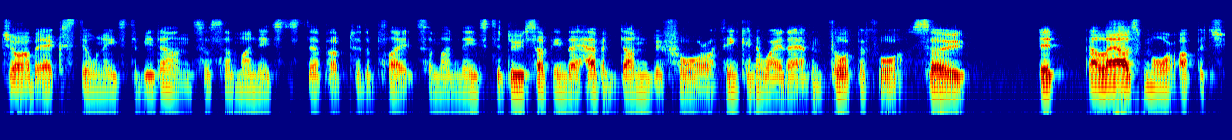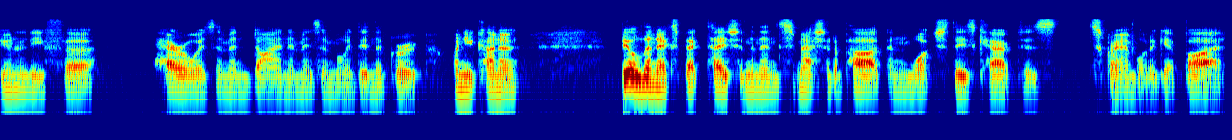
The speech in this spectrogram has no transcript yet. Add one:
job X still needs to be done. So someone needs to step up to the plate. Someone needs to do something they haven't done before or think in a way they haven't thought before. So it allows more opportunity for heroism and dynamism within the group when you kind of build an expectation and then smash it apart and watch these characters scramble to get by.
